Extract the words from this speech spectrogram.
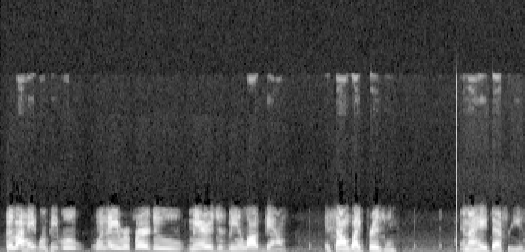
Because I hate when people when they refer to marriage as being locked down. It sounds like prison, and I hate that for you.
